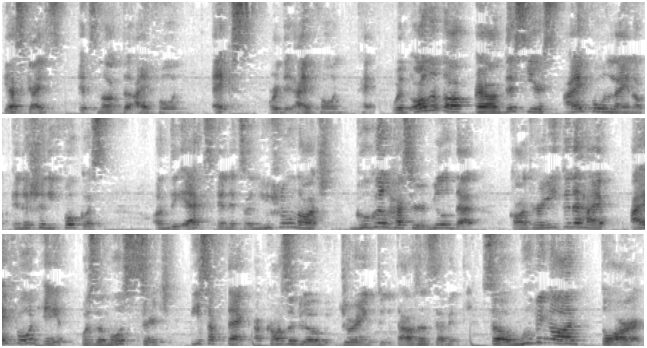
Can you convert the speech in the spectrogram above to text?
Yes, guys, it's not the iPhone X or the iPhone 10. With all the talk around this year's iPhone lineup initially focused on the X and its unusual notch, Google has revealed that, contrary to the hype, iPhone 8 was the most searched piece of tech across the globe during 2017. So, moving on to our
